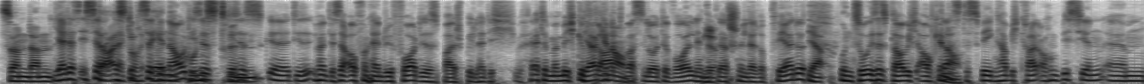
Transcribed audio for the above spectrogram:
Sondern ja, das ist ja, da, da gibt es ja genau die dieses, dieses, äh, diese, das ist ja auch von Henry Ford, dieses Beispiel. Hätte ich, hätte man mich gefragt, ja, genau. was die Leute wollen, hätte ja. das schnellere Pferde. Ja. Und so ist es, glaube ich, auch genau. das. Deswegen habe ich gerade auch ein bisschen ähm,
